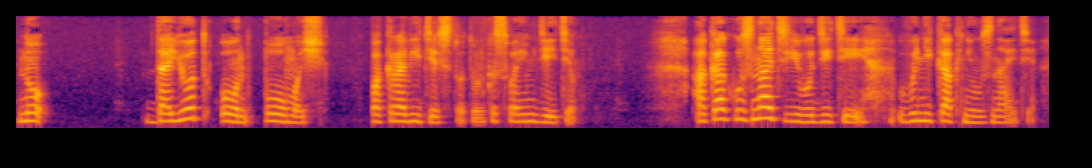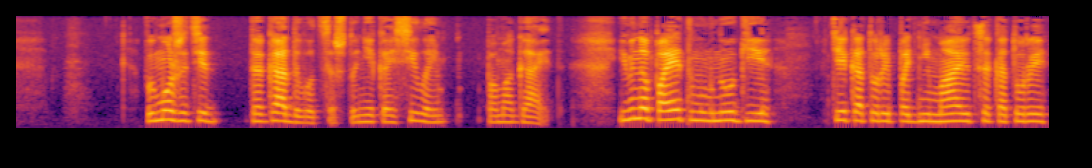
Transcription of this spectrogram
Но дает он помощь, покровительство только своим детям. А как узнать его детей, вы никак не узнаете. Вы можете догадываться, что некая сила им помогает. Именно поэтому многие, те, которые поднимаются, которые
